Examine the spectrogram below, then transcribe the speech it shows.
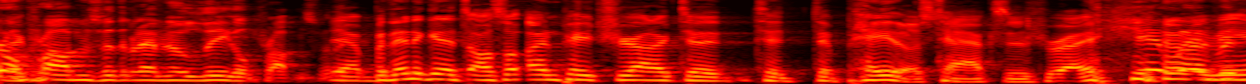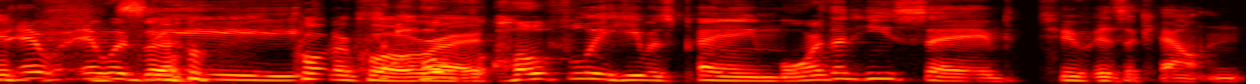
moral problems with it, but I have no legal problems with Yeah, it. Yeah, but then again, it's also unpatriotic to to to pay those taxes, right? You it know would, what I mean? It, it would So, be quote unquote, so right? Hopefully, he was paying more than he saved to his accountant,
